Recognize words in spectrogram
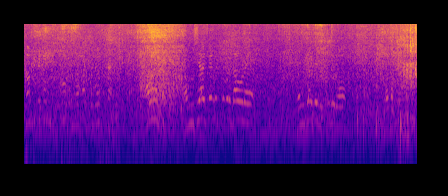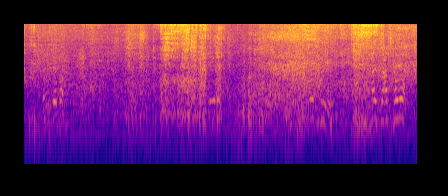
감제할 때 느낌으로 나오 네. 경제할 때 느낌으 로. 해 봐. 경제해 봐. 그 렇. 다앞서 고.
